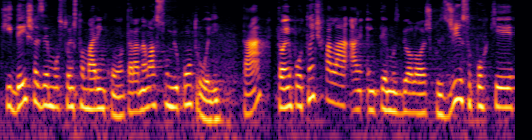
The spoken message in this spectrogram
que deixa as emoções tomarem conta, ela não assume o controle, tá? Então é importante falar em termos biológicos disso, porque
